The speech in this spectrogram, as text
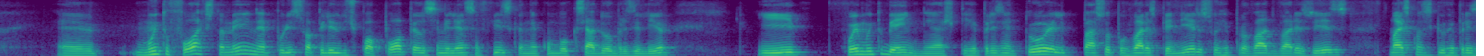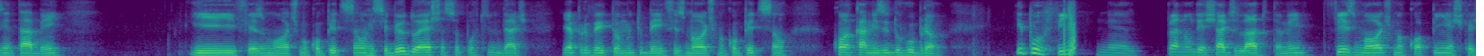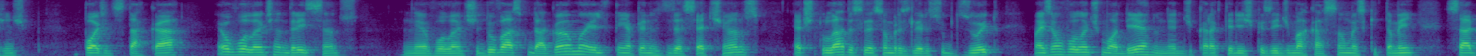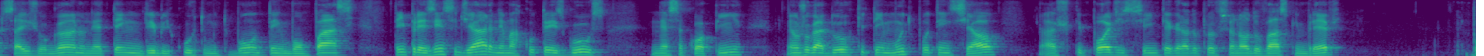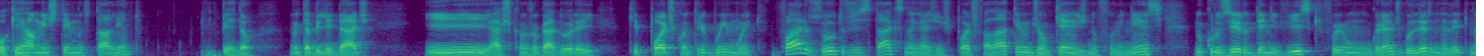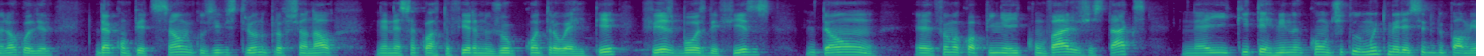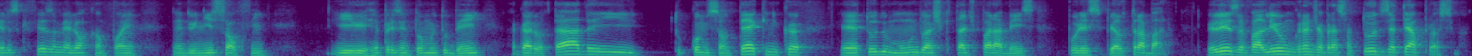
É, muito forte também, né? por isso o apelido de Popó, pela semelhança física né? com o boxeador brasileiro. E foi muito bem, né? acho que representou. Ele passou por várias peneiras, foi reprovado várias vezes, mas conseguiu representar bem e fez uma ótima competição. Recebeu do Oeste essa oportunidade e aproveitou muito bem, fez uma ótima competição com a camisa do Rubrão. E por fim, né, para não deixar de lado também, fez uma ótima copinha, acho que a gente pode destacar, é o volante Andrei Santos, né, volante do Vasco da Gama, ele tem apenas 17 anos, é titular da seleção brasileira sub-18 mas é um volante moderno, né, de características de marcação, mas que também sabe sair jogando, né, tem um drible curto muito bom, tem um bom passe, tem presença de área, né, marcou três gols nessa copinha. É um jogador que tem muito potencial, acho que pode ser integrado ao profissional do Vasco em breve, porque realmente tem muito talento, perdão, muita habilidade e acho que é um jogador aí que pode contribuir muito. Vários outros destaques né, que a gente pode falar, tem o John Kennedy no Fluminense, no Cruzeiro o Denivis, que foi um grande goleiro, né, eleito o melhor goleiro da competição, inclusive estreou no profissional né, nessa quarta-feira no jogo contra o RT, fez boas defesas, então é, foi uma copinha aí com vários destaques, né, e que termina com um título muito merecido do Palmeiras, que fez a melhor campanha né, do início ao fim e representou muito bem a garotada e comissão técnica, é, todo mundo acho que está de parabéns por esse belo trabalho. Beleza? Valeu, um grande abraço a todos e até a próxima.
